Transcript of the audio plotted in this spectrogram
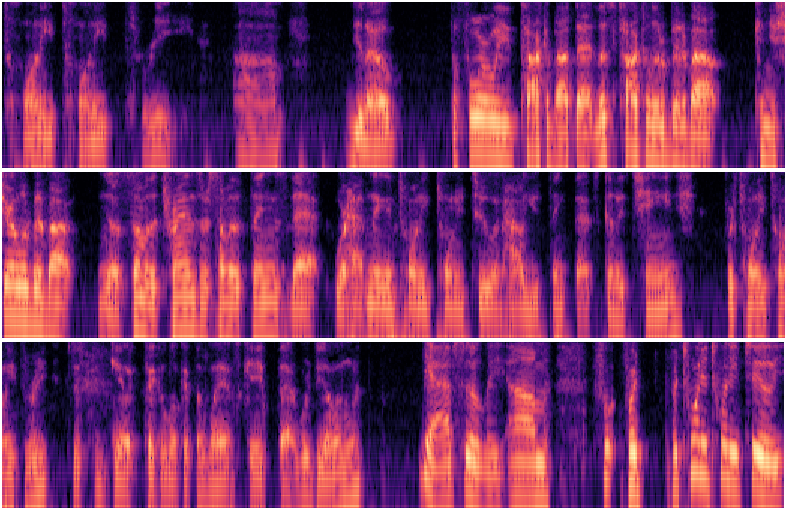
2023. Um, you know, before we talk about that, let's talk a little bit about. Can you share a little bit about you know some of the trends or some of the things that were happening in 2022 and how you think that's going to change for 2023 just to get take a look at the landscape that we're dealing with? Yeah absolutely. Um for for for 2022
